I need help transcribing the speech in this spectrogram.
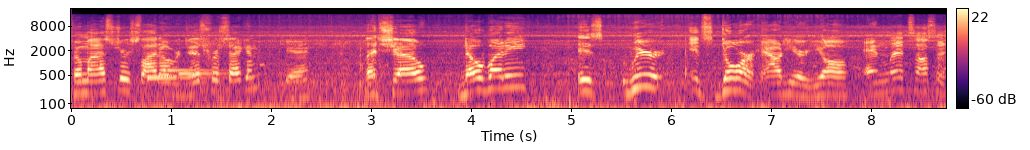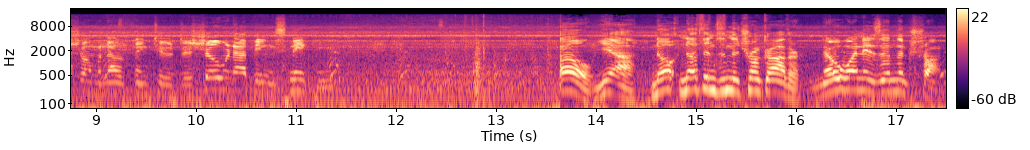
Filmmaster, slide over just for a second. Okay. Let's show, nobody is, we're, it's dark out here, y'all. And let's also show them another thing too, to show we're not being sneaky. Oh, yeah, no, nothing's in the trunk either. No one is in the trunk.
